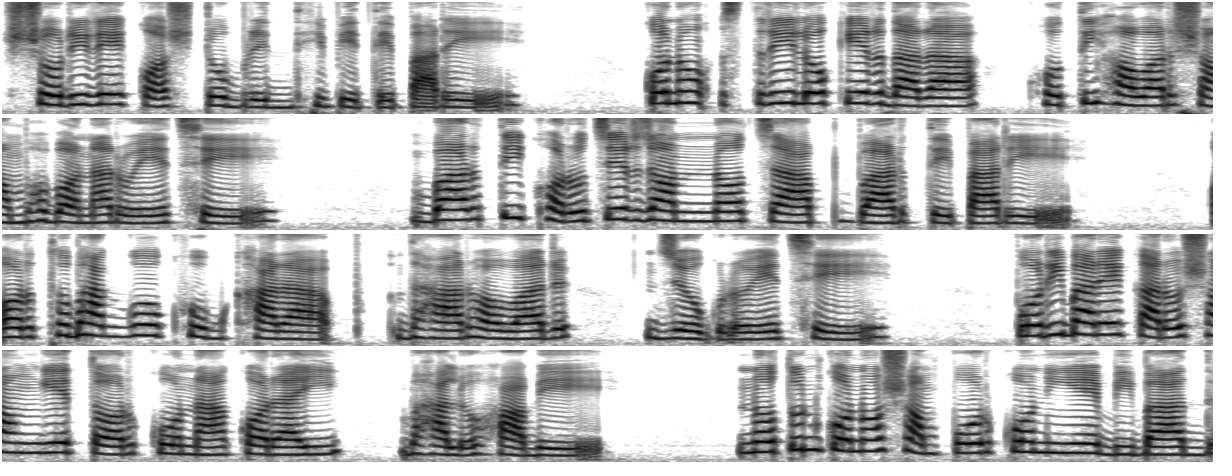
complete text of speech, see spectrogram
শরীরে কষ্ট বৃদ্ধি পেতে পারে। কোনো স্ত্রীলোকের দ্বারা ক্ষতি হওয়ার সম্ভাবনা রয়েছে। বাড়তি খরচের জন্য চাপ বাড়তে পারে। অর্থভাগ্য খুব খারাপ ধার হওয়ার যোগ রয়েছে। পরিবারে কারও সঙ্গে তর্ক না করাই ভালো হবে। নতুন কোনো সম্পর্ক নিয়ে বিবাদ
